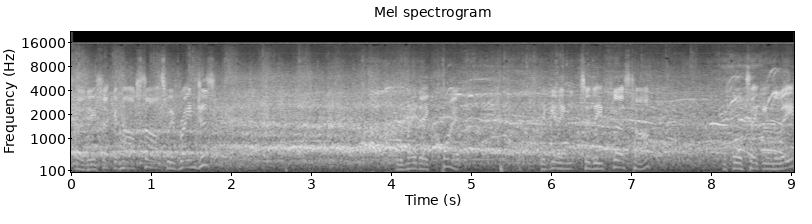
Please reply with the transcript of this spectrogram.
So the second half starts with Rangers, who made a quiet beginning to the first half before taking the lead.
